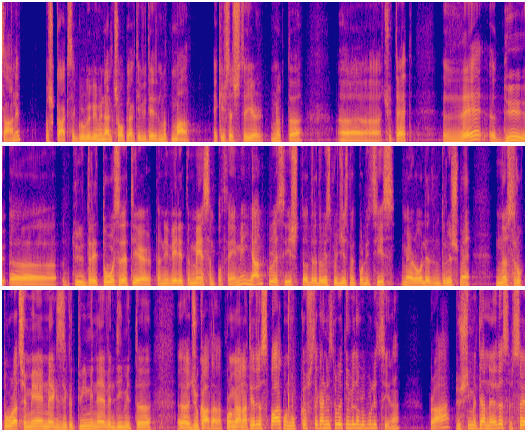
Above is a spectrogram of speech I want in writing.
sanit, për shkak se grupi kriminal Çopi aktivitetin më të madh e kishte shtrirë në këtë qytet, dhe dy, dy drejtuesit e tjerë të nivelit të mesëm, po themi, janë kryesisht të drejtorisë përgjithshme të policisë, me role të ndryshme në strukturat që merren me ekzekutimin e vendimit të gjykatave. Por nga ana tjetër, SPAK-u nuk është se ka nisur hetim vetëm për policinë, Pra, dyshimet janë edhe se pse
